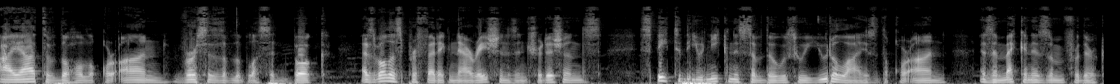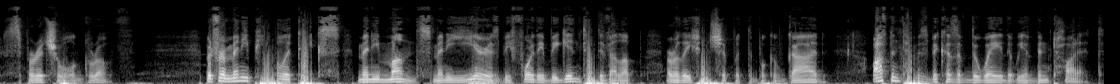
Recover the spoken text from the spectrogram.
ayat of the Holy Quran, verses of the Blessed Book, as well as prophetic narrations and traditions, speak to the uniqueness of those who utilize the Quran as a mechanism for their spiritual growth. But for many people, it takes many months, many years before they begin to develop a relationship with the Book of God, oftentimes because of the way that we have been taught it.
